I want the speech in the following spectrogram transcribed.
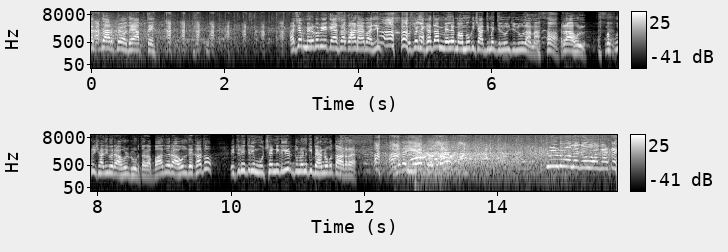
हज़ार रुपये होते हफ़्ते अच्छा मेरे को भी एक ऐसा कार्ड है बाजी उसमें लिखा था मेरे मामू की शादी में जलूल जलूल आना। राहुल। मैं पूरी शादी में राहुल ढूंढता रहा। बाद में राहुल देखा तो इतनी इतनी मूछें निकली और दुल्हन की बहनों को ताड़ रहा है। मैंने ये है हुआ काटे।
